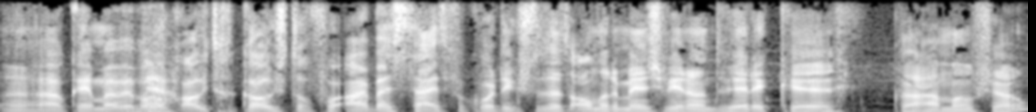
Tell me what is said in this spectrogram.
eh, oké, maar we hebben Ja. ook ooit gekozen toch voor arbeidstijdverkorting, zodat andere mensen weer aan het werk eh, kwamen of zo?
